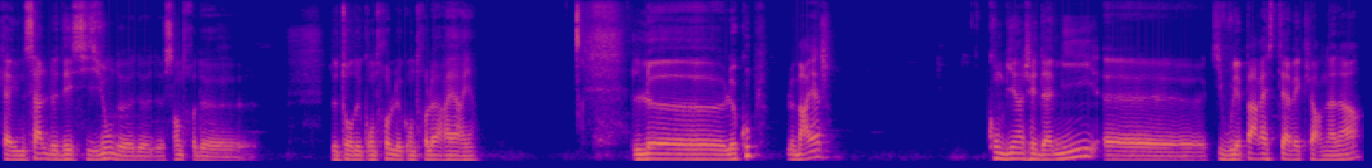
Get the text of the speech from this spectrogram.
qu'à une salle de décision de, centre de, tour de contrôle de contrôleur aérien. Le, le couple, le mariage, combien j'ai d'amis euh, qui voulaient pas rester avec leur nana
